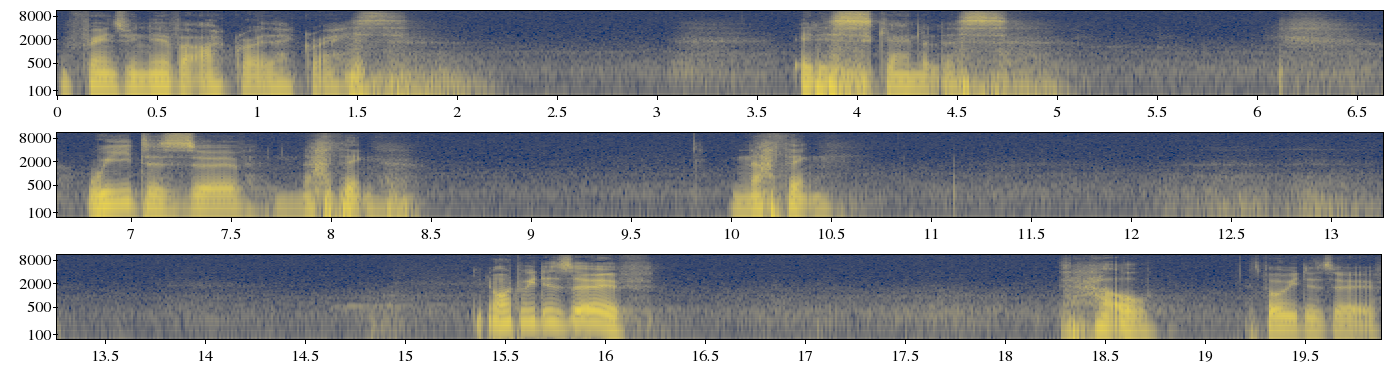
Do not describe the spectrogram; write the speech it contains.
And friends, we never outgrow that grace. It is scandalous. We deserve nothing. Nothing. You know what we deserve? Hell. That's what we deserve.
